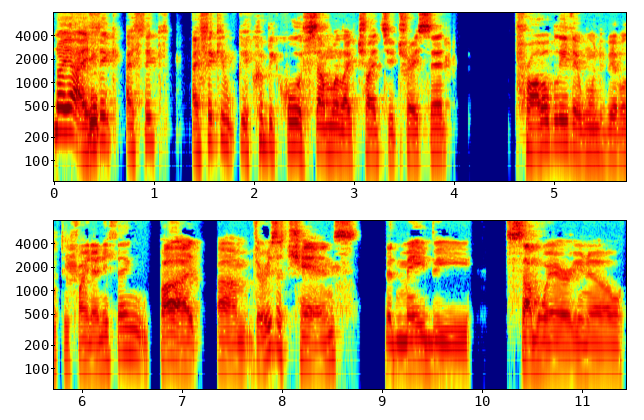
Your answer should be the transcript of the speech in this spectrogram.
No, yeah, I think I think I think it, it could be cool if someone like tried to trace it. Probably they won't be able to find anything, but um, there is a chance that maybe somewhere, you know,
